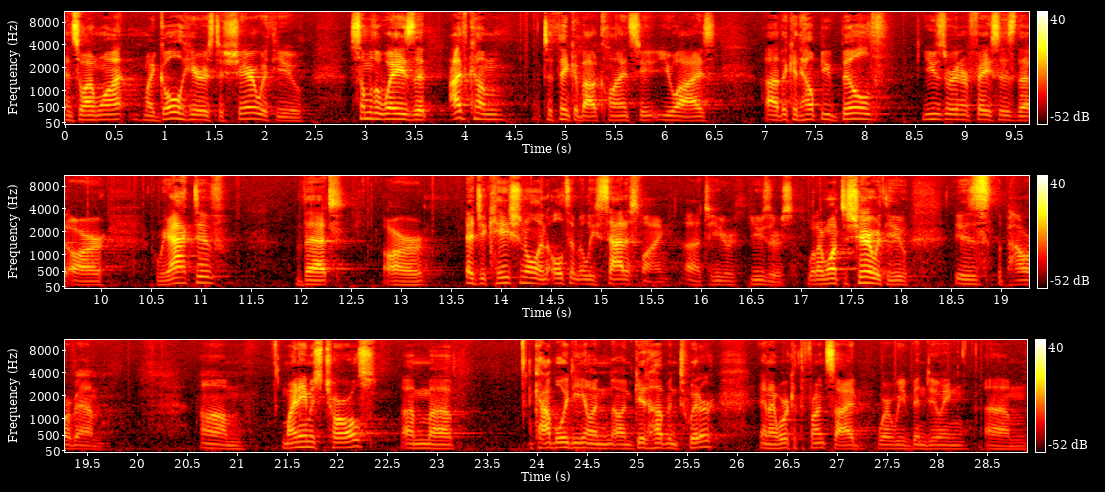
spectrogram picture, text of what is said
And so I want, my goal here is to share with you some of the ways that I've come to think about clients' UIs uh, that can help you build user interfaces that are reactive, that are educational, and ultimately satisfying uh, to your users. What I want to share with you is the power of M. Um, my name is Charles. I'm Cowboy D on, on GitHub and Twitter, and I work at the Frontside where we've been doing um,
